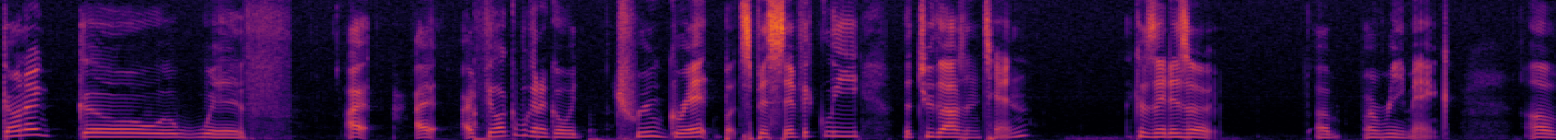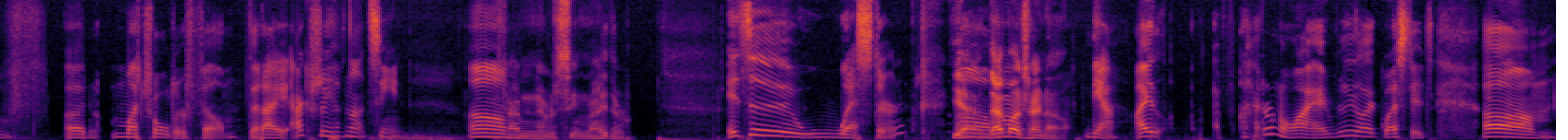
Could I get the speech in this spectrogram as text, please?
gonna go with I I I feel like I'm gonna go with True Grit, but specifically the 2010 because it is a, a a remake of a much older film that I actually have not seen. Um, I've never seen either. It's a western. Yeah, Um, that much I know. Yeah, I I don't know why I really like westerns. Um,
